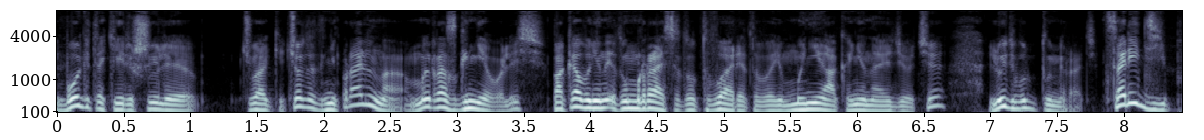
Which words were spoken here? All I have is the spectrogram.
И боги такие решили, чуваки, что-то это неправильно, мы разгневались. Пока вы не, эту мразь, эту тварь, этого маньяка не найдете, люди будут умирать. Царь Эдип,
